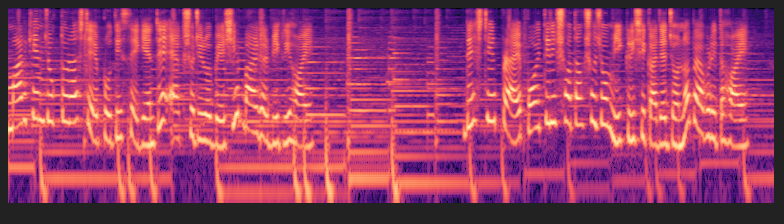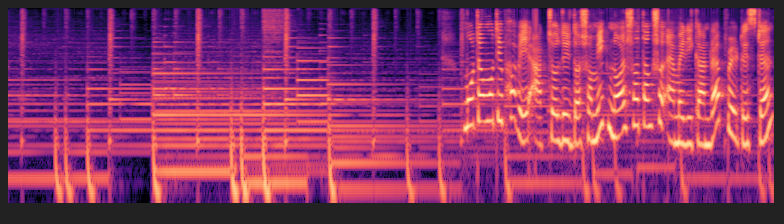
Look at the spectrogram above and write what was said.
মার্কিন যুক্তরাষ্ট্রে প্রতি সেকেন্ডে একশোটিরও বেশি বার্গার বিক্রি হয়। দেশটির প্রায় পঁয়ত্রিশ শতাংশ জমি কৃষিকাজের জন্য ব্যবহৃত হয়। মোটামুটিভাবে আটচল্লিশ দশমিক নয় শতাংশ আমেরিকানরা প্রেটেস্ট্যান্ট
